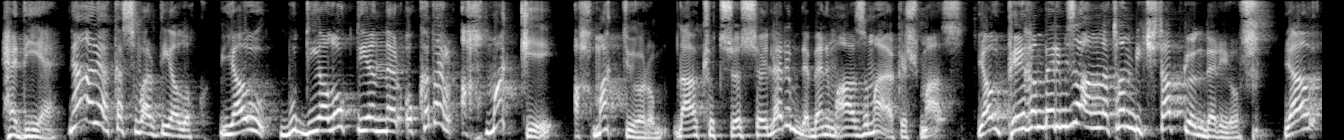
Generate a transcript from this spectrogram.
hediye. Ne alakası var diyalog? Yahu bu diyalog diyenler o kadar ahmak ki, ahmak diyorum daha kötü söz söylerim de benim ağzıma yakışmaz. Yahu peygamberimizi anlatan bir kitap gönderiyor. Ya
